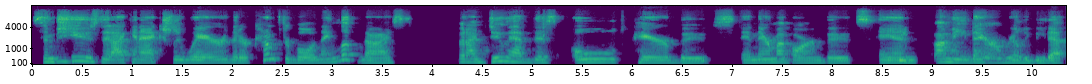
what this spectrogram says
some Mhm. shoes that I can actually wear that are comfortable and they look nice. But I do have this old pair of boots, and they're my barn boots. Mm. And I mean, they are really beat up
